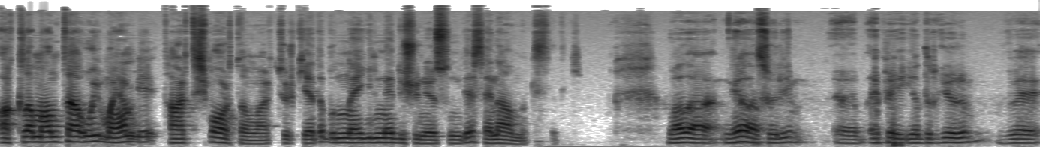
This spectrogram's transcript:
akla mantığa uymayan bir tartışma ortamı var Türkiye'de. Bununla ilgili ne düşünüyorsun diye seni almak istedik. Valla ne yalan söyleyeyim e, epey yadırgıyorum ve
